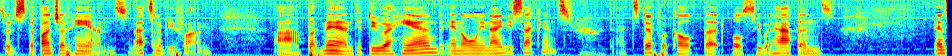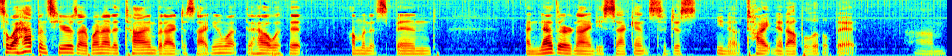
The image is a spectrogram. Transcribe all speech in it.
So just a bunch of hands. That's going to be fun. Uh, but man, to do a hand in only 90 seconds, that's difficult, but we'll see what happens. And so what happens here is I run out of time, but I decide, you know what, the hell with it. I'm going to spend another 90 seconds to just, you know, tighten it up a little bit. Um,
